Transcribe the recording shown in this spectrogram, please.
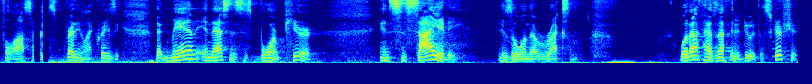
philosophers spreading like crazy. That man, in essence, is born pure, and society is the one that wrecks him. Well, that has nothing to do with the scripture.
